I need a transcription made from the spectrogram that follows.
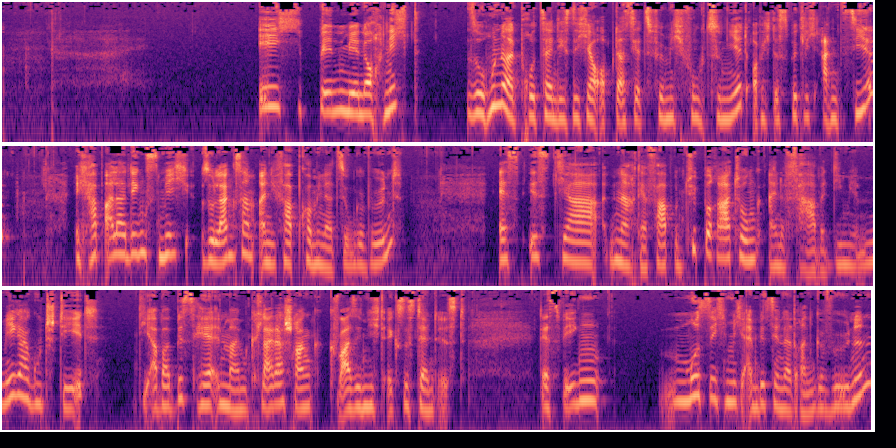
Ich bin mir noch nicht so hundertprozentig sicher, ob das jetzt für mich funktioniert, ob ich das wirklich anziehe. Ich habe allerdings mich so langsam an die Farbkombination gewöhnt es ist ja nach der Farb- und Typberatung eine Farbe, die mir mega gut steht, die aber bisher in meinem Kleiderschrank quasi nicht existent ist. Deswegen muss ich mich ein bisschen daran gewöhnen.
